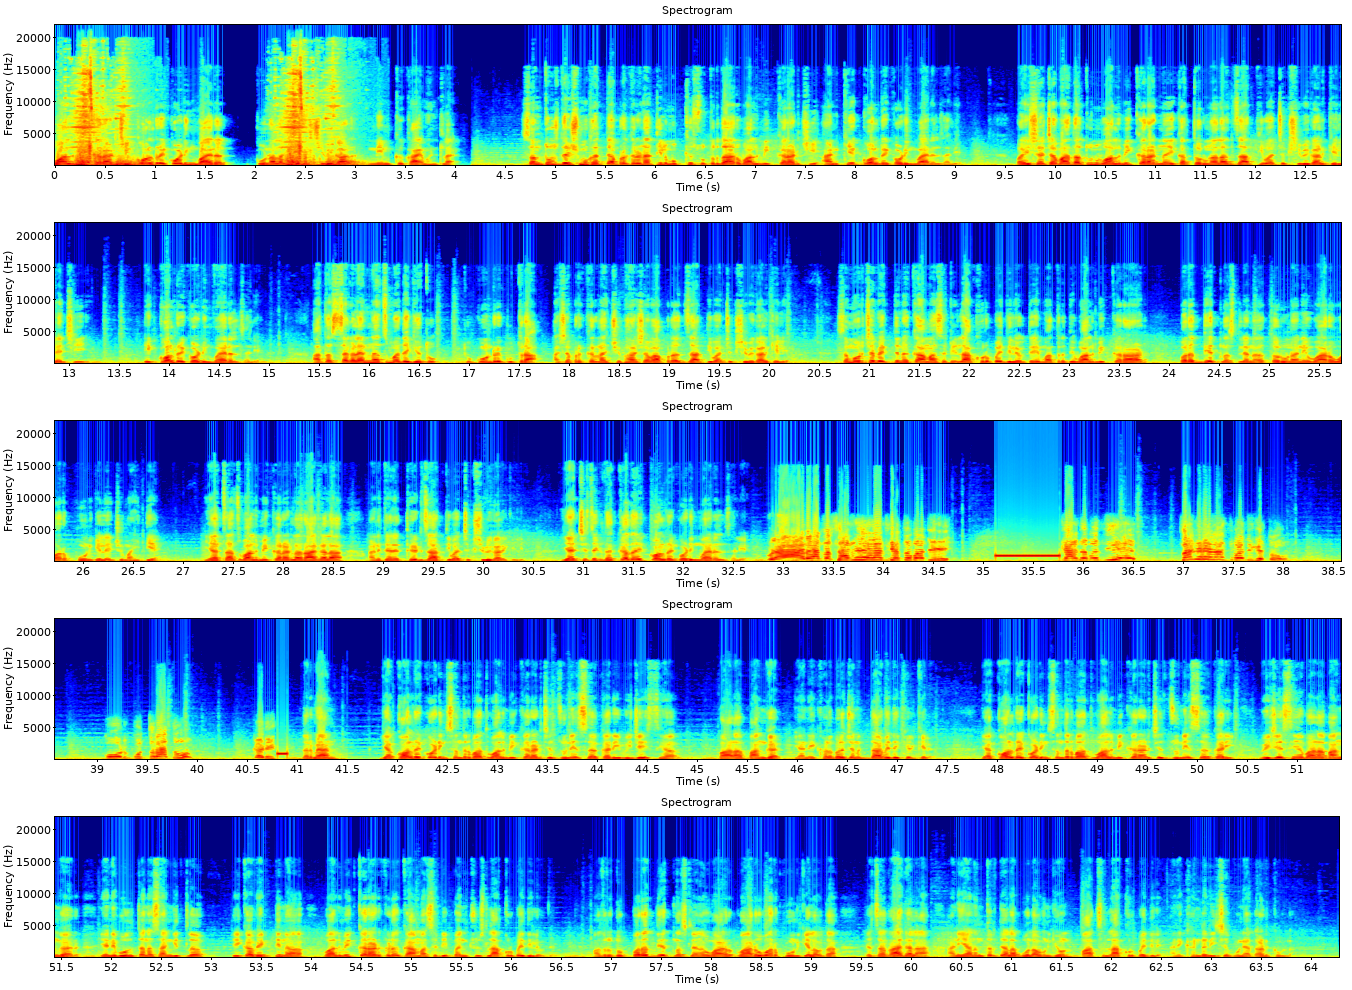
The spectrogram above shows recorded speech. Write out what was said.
वाल्मिक कराडची call recording viral कोणाला केली शिवीगाळ? नेमकं काय म्हटलंय? संतोष देशमुख हत्या प्रकरणातील मुख्य सूत्रधार वाल्मिक कराडची आणखी एक कॉल रेकॉर्डिंग व्हायरल झाली आहे. पैशाच्या वादातून वाल्मिक कराडनं एका तरुणाला जातीवाचक शिवीगाळ केल्याची एक कॉल रेकॉर्डिंग व्हायरल झाली आहे. आता सगळ्यांनाच मध्ये घेतो. तू कोण रे कुत्रा? अशा प्रकरणाची भाषा वापरत जातीवाचक शिवीगाळ केली समोरच्या व्यक्तीनं कामासाठी लाखो रुपये दिले होते मात्र ते वाल्मिक कराड परत देत नसल्यानं तरुणाने वारंवार फोन केल्याची माहिती आहे. याचाच वाल्मिक कराडला राग आला आणि त्याने थेट जातीवाचक शिवीगाळ केली. याचीच एक धक्कादायक कॉल रेकॉर्डिंग व्हायरल झाली आहे. घेतो कोण कुत्रा तू? कडी दरम्यान या कॉल रेकॉर्डिंग संदर्भात वाल्मिक कराडचे जुने सहकारी विजय सिंह बाळा बांगर यांनी खळबळजनक दावे देखील केले. या कॉल रेकॉर्डिंग संदर्भात वाल्मिक कराडचे जुने सहकारी विजयसिंह बाळा बांगर यांनी बोलताना सांगितलं की एका व्यक्तीनं वाल्मिक कराडकडे कामासाठी पंचवीस लाख रुपये दिले होते. मात्र तो परत देत नसल्यानं वार- वारंवार फोन केला होता. त्याचा राग आला आणि यानंतर त्याला बोलावून घेऊन पाच लाख रुपये दिले आणि खंडणीच्या गुन्ह्यात अडकवलं.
